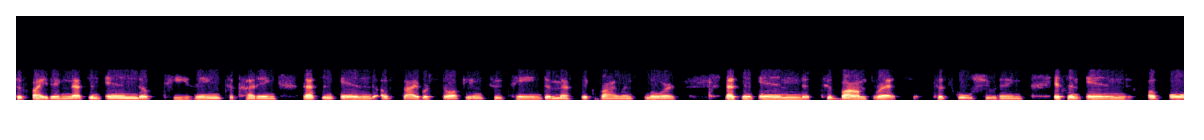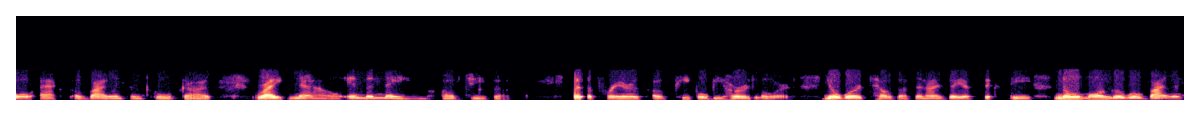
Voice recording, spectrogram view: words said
to fighting. That's an end of teasing to cutting. That's an end of cyber stalking to teen domestic violence, Lord. That's an end to bomb threats to school shootings. It's an end of all acts of violence in schools, God, right now in the name of Jesus. Let the prayers of people be heard, Lord. Your word tells us in Isaiah 60 no longer will violence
